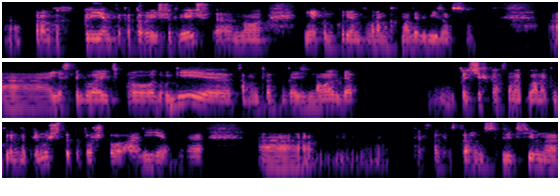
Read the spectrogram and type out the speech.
а, в рамках клиента, который ищет вещь, да, но не конкуренты в рамках модели бизнеса. А если говорить про другие там, интернет-магазины, на мой взгляд, то есть их основное главное конкурентное преимущество это то, что они, э, а, так скажем, селективно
